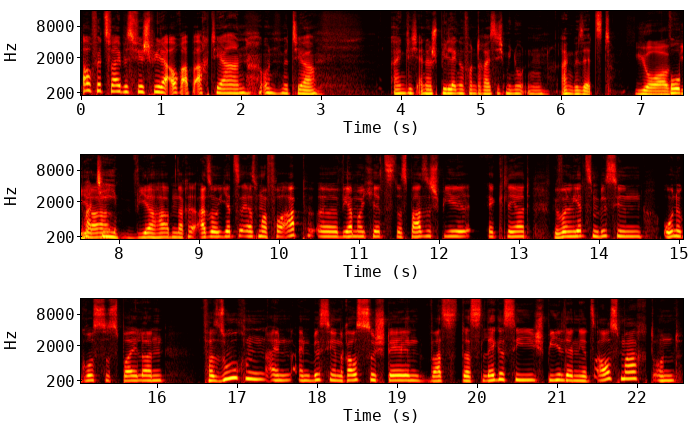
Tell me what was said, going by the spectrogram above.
Auch für zwei bis vier Spieler, auch ab acht Jahren und mit ja eigentlich einer Spiellänge von 30 Minuten angesetzt. Ja, Pro wir, Partie. wir haben nachher, also jetzt erstmal vorab, äh, wir haben euch jetzt das Basisspiel erklärt. Wir wollen jetzt ein bisschen, ohne groß zu spoilern, versuchen, ein, ein bisschen rauszustellen, was das Legacy-Spiel denn jetzt ausmacht und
